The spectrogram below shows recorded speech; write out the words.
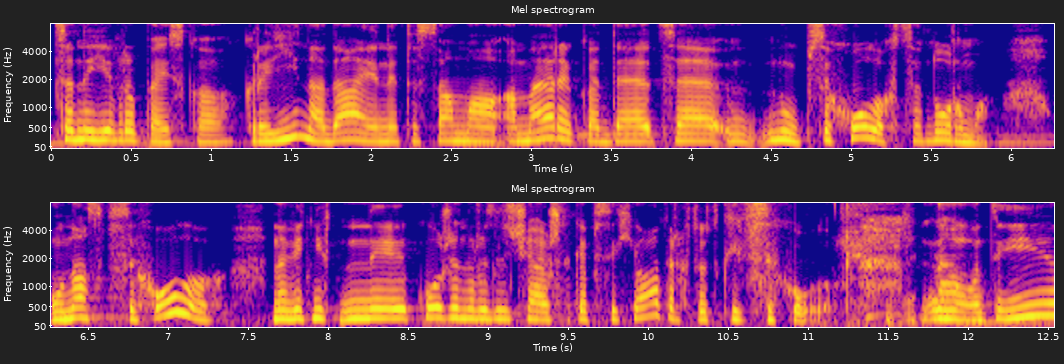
це не європейська країна, да, і не та сама Америка, де це ну, психолог це норма. У нас психолог, навіть ніх, не кожен розлічає, що таке психіатр, хто такий психолог. От, і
